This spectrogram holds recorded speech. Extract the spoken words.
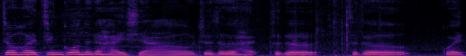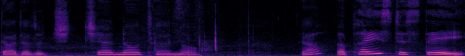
就会经过那个海峡，就这个海这个这个轨道叫做 Channel Tunnel。然后 A place to stay.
